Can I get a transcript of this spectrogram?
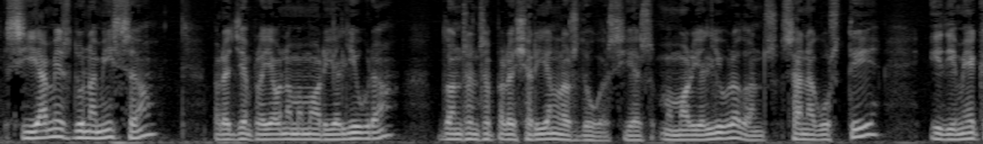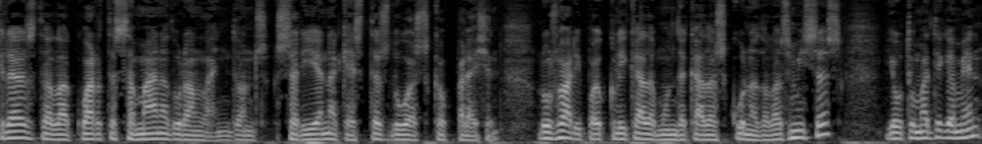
Si hi ha més d'una missa, per exemple, hi ha una memòria lliure, doncs ens apareixerien les dues. Si és memòria lliure, doncs Sant Agustí i dimecres de la quarta setmana durant l'any. Doncs serien aquestes dues que apareixen. L'usuari pot clicar damunt de cadascuna de les misses i automàticament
